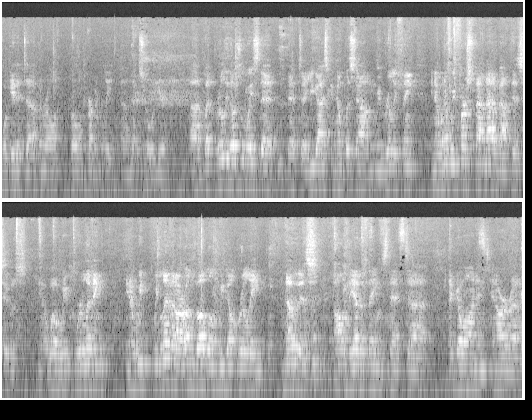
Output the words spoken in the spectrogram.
we'll get it uh, up and rolling, rolling permanently uh, next school year. Uh, but really those are the ways that, that uh, you guys can help us out and we really think, you know, whenever we first found out about this, it was, you know, well, we, we're living, you know, we, we live in our own bubble and we don't really notice all of the other things that, uh, that go on in, in, our,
